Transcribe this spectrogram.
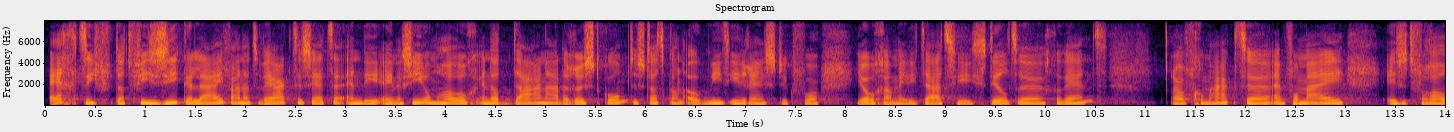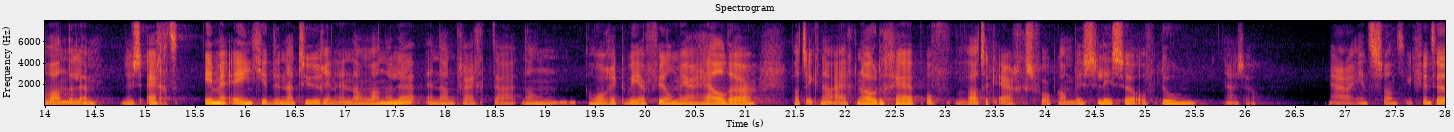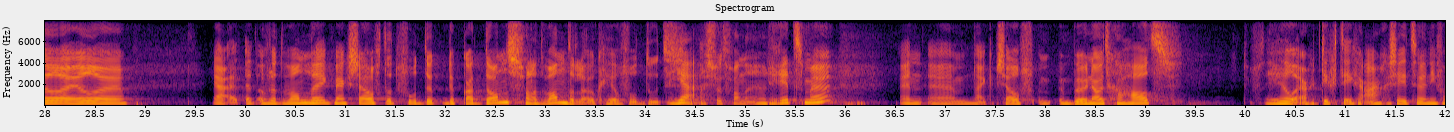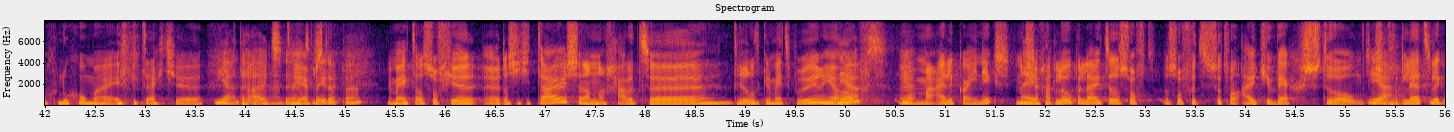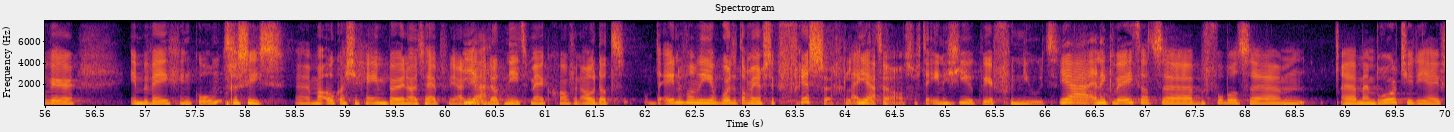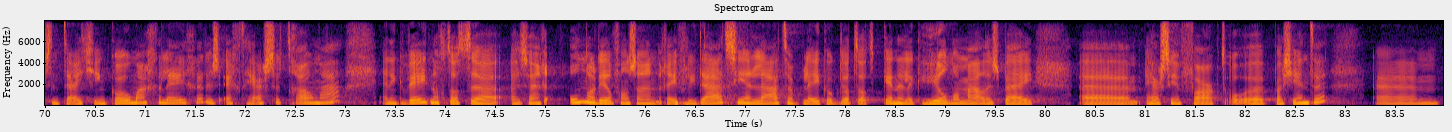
echt die, dat fysieke lijf aan het werk te zetten. En die energie omhoog. En dat daarna de rust komt. Dus dat kan ook niet. Iedereen is natuurlijk voor yoga, meditatie, stilte gewend. Of gemaakt. Uh, en voor mij is het vooral wandelen. Dus echt in mijn eentje de natuur in en dan wandelen. En dan krijg ik daar, dan hoor ik weer veel meer helder wat ik nou eigenlijk nodig heb. Of wat ik ergens voor kan beslissen of doen. Nou, zo. Ja, interessant. Ik vind het heel, heel uh, ja, het, over dat wandelen. Ik merk zelf dat bijvoorbeeld de, de cadans van het wandelen ook heel veel doet. Ja. Een soort van een ritme. En um, nou, ik heb zelf een, een burn-out gehad heel erg dicht tegen aangezeten. In ieder geval genoeg om uh, even een tijdje ja, eruit uh, te stappen. Dan merk je alsof je, uh, dan zit je thuis en dan gaat het 300 km per uur in je ja. hoofd. Ja. Maar eigenlijk kan je niks. En als nee. je gaat lopen lijkt het alsof, alsof het soort van uit je weg stroomt. Alsof ja. het letterlijk weer in beweging komt. Precies. Maar ook als je geen burn-out hebt, ja, nu ja. dat niet, merk ik gewoon van, oh, dat op de een of andere manier wordt het dan weer een stuk frisser, lijkt het wel. Alsof de energie ook weer vernieuwt. Ja, en ik weet dat bijvoorbeeld um, uh, mijn broertje die heeft een tijdje in coma gelegen, dus echt hersentrauma. En ik weet nog dat uh, zijn onderdeel van zijn revalidatie, en later bleek ook dat dat kennelijk heel normaal is bij uh, herseninfarct patiënten. Ehm,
